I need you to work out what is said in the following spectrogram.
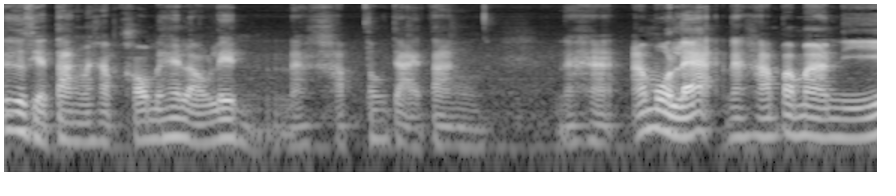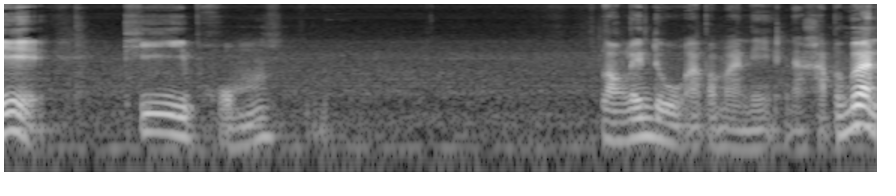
ก็คือเสียตังค์นะครับเขาไม่ให้เราเล่นนะครับ ต้องจ่ายตังค์ นะฮะอะหมดแล้วนะครับ ประมาณนี้ที่ผม ลองเล่นดูอะประมาณนี้นะครับ เพื่อน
